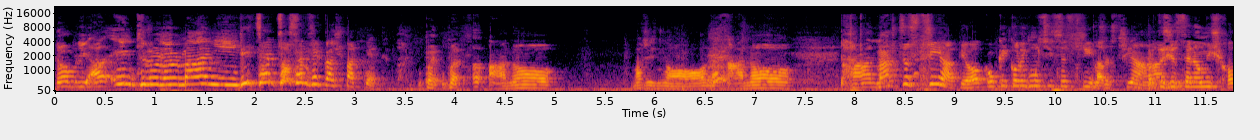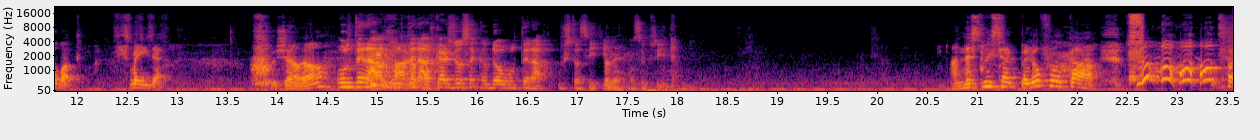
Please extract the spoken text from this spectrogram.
Dobrý, ale intro normální. Ty jsem, co jsem řekla špatně? Úplně, úplně, uh, ano. Maři, no, no, ano. Pán, Máš co stříhat, jo? Koukej, kolik musí se stříhat. Se stříhá, Protože se neumíš chovat. Šmejde. Už jenom, jo? Ultinát, Já- ultinát, každou sekundu ultinát. Už to cítím, Tady. musí přijít. A nesmí se jak pedofilka. Co?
